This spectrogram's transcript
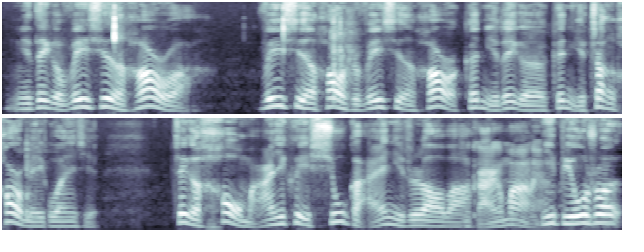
你这个微信号啊，微信号是微信号，跟你这个跟你账号没关系。这个号码你可以修改，你知道吧？改个嘛呢？你比如说，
